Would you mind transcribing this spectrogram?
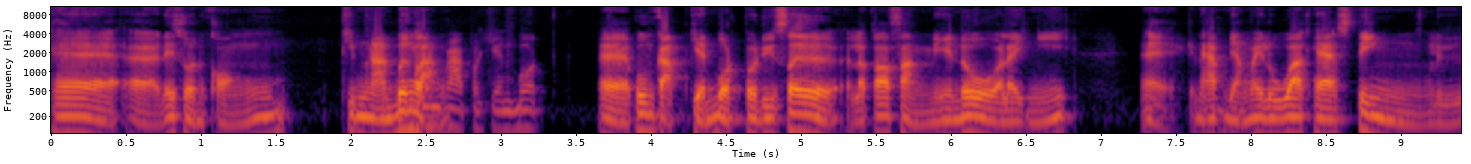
แค่เอ่อในส่วนของทีมงานเบื้องหลังเขียนบทเออผู้กำกับเขียนบทโปรดิวเซอร์แล้วก็ฝั่ง Nintendo อะไรอย่างนี้เออนะครับ ยังไม่รู้ว่า casting หรือ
